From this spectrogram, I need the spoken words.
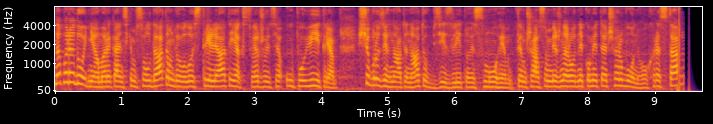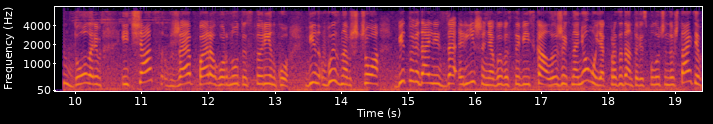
Напередодні американським солдатам довелось стріляти, як стверджується, у повітря, щоб розігнати натовп зі злітної смуги. Тим часом міжнародний комітет Червоного Хреста вже перегорнути сторінку. Він визнав, що відповідальність за рішення вивести війська лежить на ньому, як президентові Сполучених Штатів,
